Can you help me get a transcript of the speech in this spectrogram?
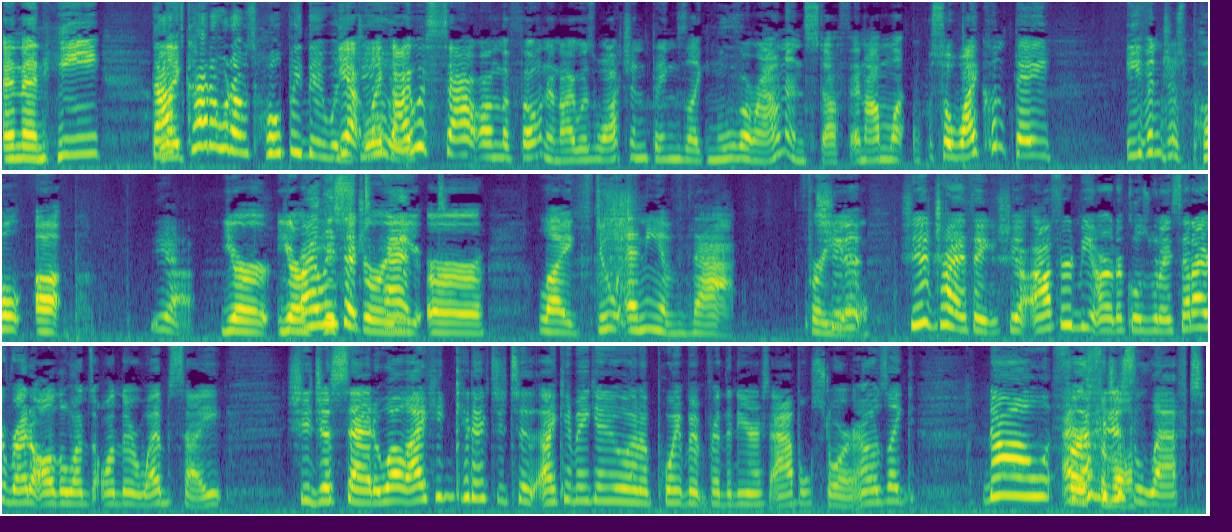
And then he That's like kind of what I was hoping they would yeah, do. like I was sat on the phone and I was watching things like move around and stuff and I'm like so why couldn't they even just pull up Yeah. your your Or history or like do any of that for she you? Didn't, she didn't try a thing. She offered me articles when I said I read all the ones on their website. She just said, "Well, I can connect it to. I can make you an appointment for the nearest Apple store." And I was like, "No." and First I of just all- left.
